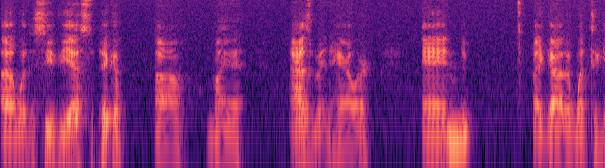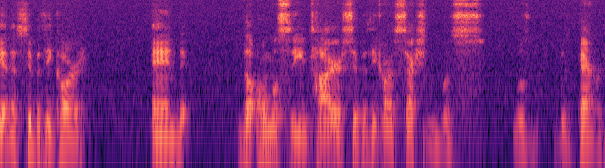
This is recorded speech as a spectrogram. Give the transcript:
I went to CVS to pick up uh, my asthma inhaler, and Mhm. I got I went to get a sympathy card, and the almost the entire sympathy card section was was was barren.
